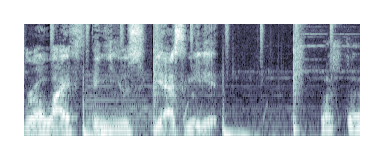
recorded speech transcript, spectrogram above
Real life venues, yeah, it's immediate. What's the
